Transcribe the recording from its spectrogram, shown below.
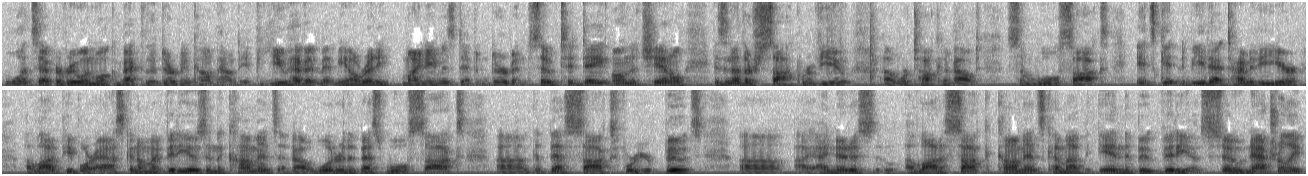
What's up, everyone? Welcome back to the Durbin Compound. If you haven't met me already, my name is Devin Durbin. So today on the channel is another sock review. Uh, we're talking about some wool socks. It's getting to be that time of the year. A lot of people are asking on my videos in the comments about what are the best wool socks, uh, the best socks for your boots. Uh, I, I notice a lot of sock comments come up in the boot videos. So naturally,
